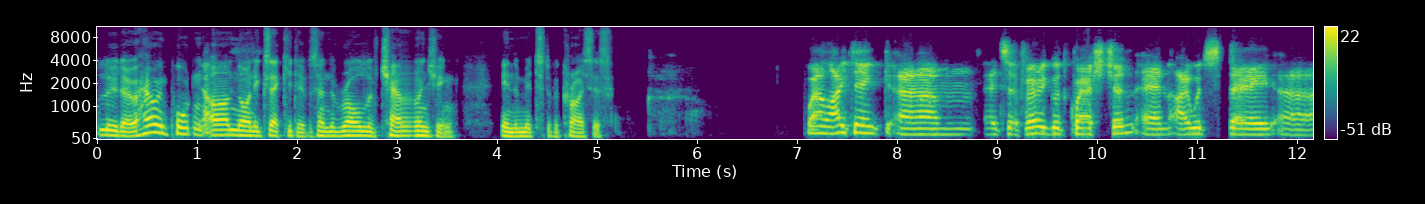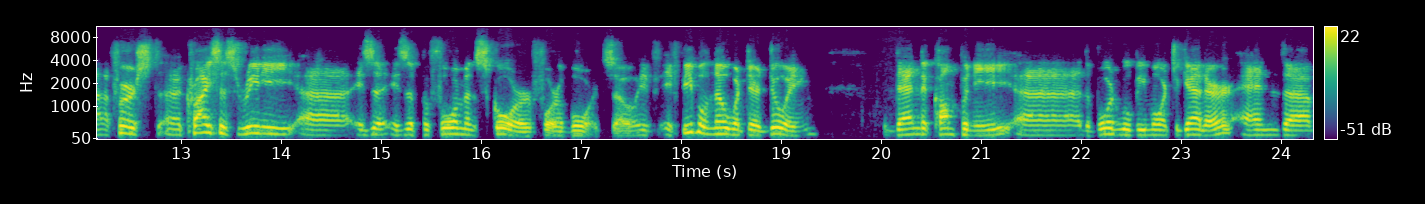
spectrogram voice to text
ludo how important are non-executives and the role of challenging in the midst of a crisis? Well, I think um, it's a very good question, and I would say uh, first, uh, crisis really uh, is a is a performance score for a board. So if if people know what they're doing, then the company, uh, the board will be more together, and um,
